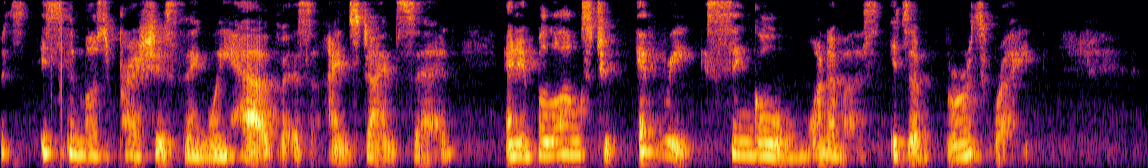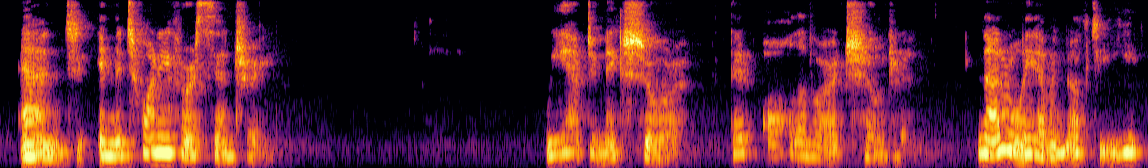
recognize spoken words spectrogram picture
It's, it's the most precious thing we have, as Einstein said, and it belongs to every single one of us. It's a birthright. And in the 21st century, we have to make sure that all of our children not only have enough to eat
